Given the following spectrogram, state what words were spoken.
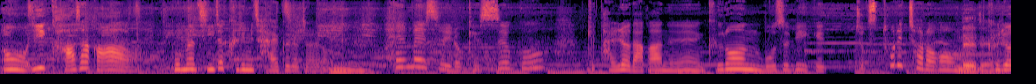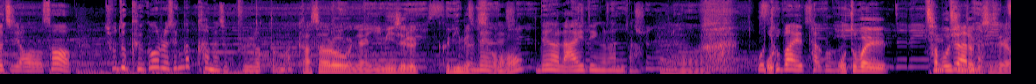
어, 이 가사가 보면 진짜 그림이 잘 그려져요. 음, 헬멧을 이렇게 쓰고 이렇게 달려나가는 그런 모습이 이게 쭉 스토리처럼 네네. 그려져서 저도 그거를 생각하면서 불렀던 것 같아요. 가사로 그냥 이미지를 그리면서 네네. 내가 라이딩을 한다. 어, 오토바이 타고. 오토바이 타보신 적. 있으세요?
